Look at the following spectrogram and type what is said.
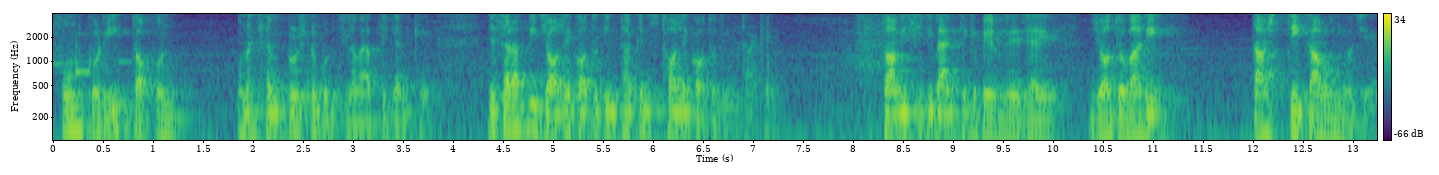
ফোন করি, তখন ওনাকে আমি প্রশ্ন করছিলাম অ্যাপ্লিক্যান্টকে যে, স্যার, আপনি জলে কতদিন থাকেন? স্থলে কতদিন থাকেন? তো আমি সিটি ব্যাংক থেকে বের হয়ে যাই। যতবারই তাসদিক আওরঙ্গজেব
